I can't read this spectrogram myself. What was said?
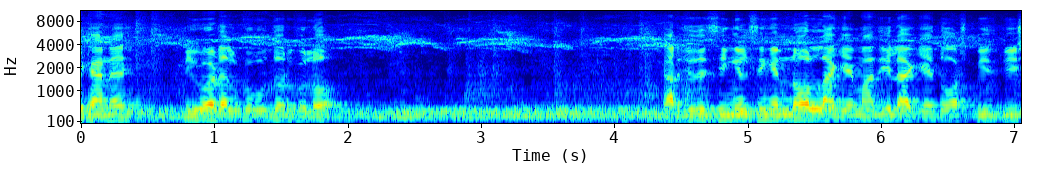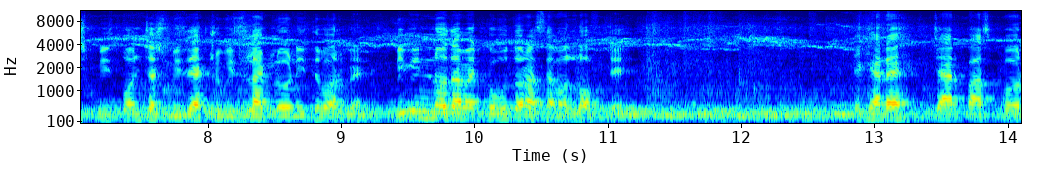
এখানে নিউ অর্ডাল কবুতরগুলো কার যদি সিঙ্গেল সিঙ্গেল নল লাগে মাদি লাগে, দশ পিস বিশ পিস পঞ্চাশ পিস একশো পিস লাগলেও নিতে পারবেন। বিভিন্ন দামের কবুতর আছে আমার লফটে। এখানে চার, পাঁচ পর,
